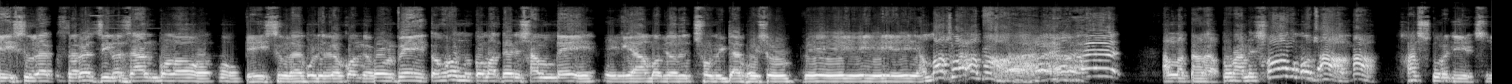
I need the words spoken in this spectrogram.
এই সূরা সূরা জিলজাল এই সূরাগুলি যখন পড়বে, তখন তোমাদের সামনে কিয়ামতের ছবিটা ভেসে উঠবে। আল্লাহ তাআলা কোরআনে সব কথা ফাঁস করে দিয়েছি।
